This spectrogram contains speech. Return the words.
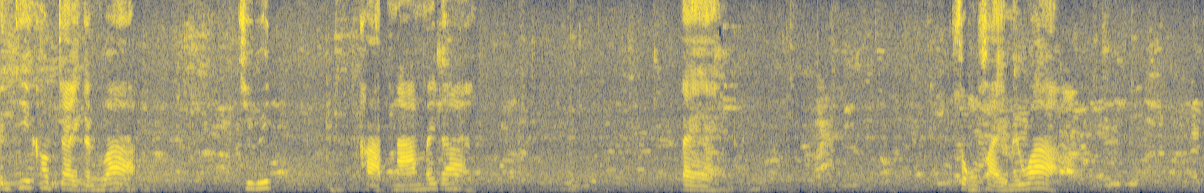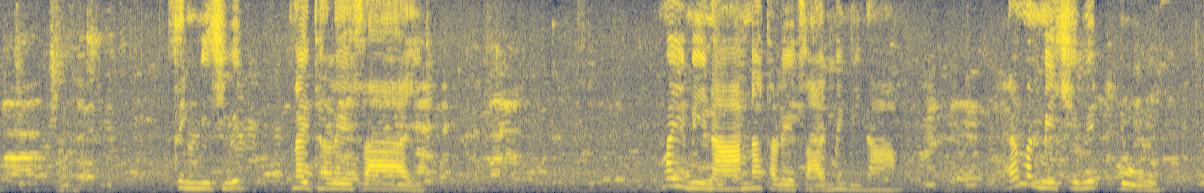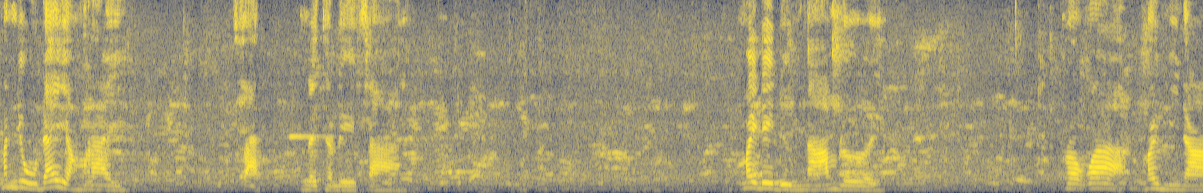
เป็นที่เข้าใจกันว่า ชีวิตขาดน้ำไม่ได้ แต่ สงสัยไหมว่า สิ่งมีชีวิตในทะเลทราย ไม่มีน้ำนะ ทะเลทรายไม่มีน้ำแล้วมันมีชีวิตอยู่ มันอยู่ได้อย่างไร สัตว์ในทะเลทราย ไม่ได้ดื่มน้ำเลย เพราะว่าไม่มีน้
